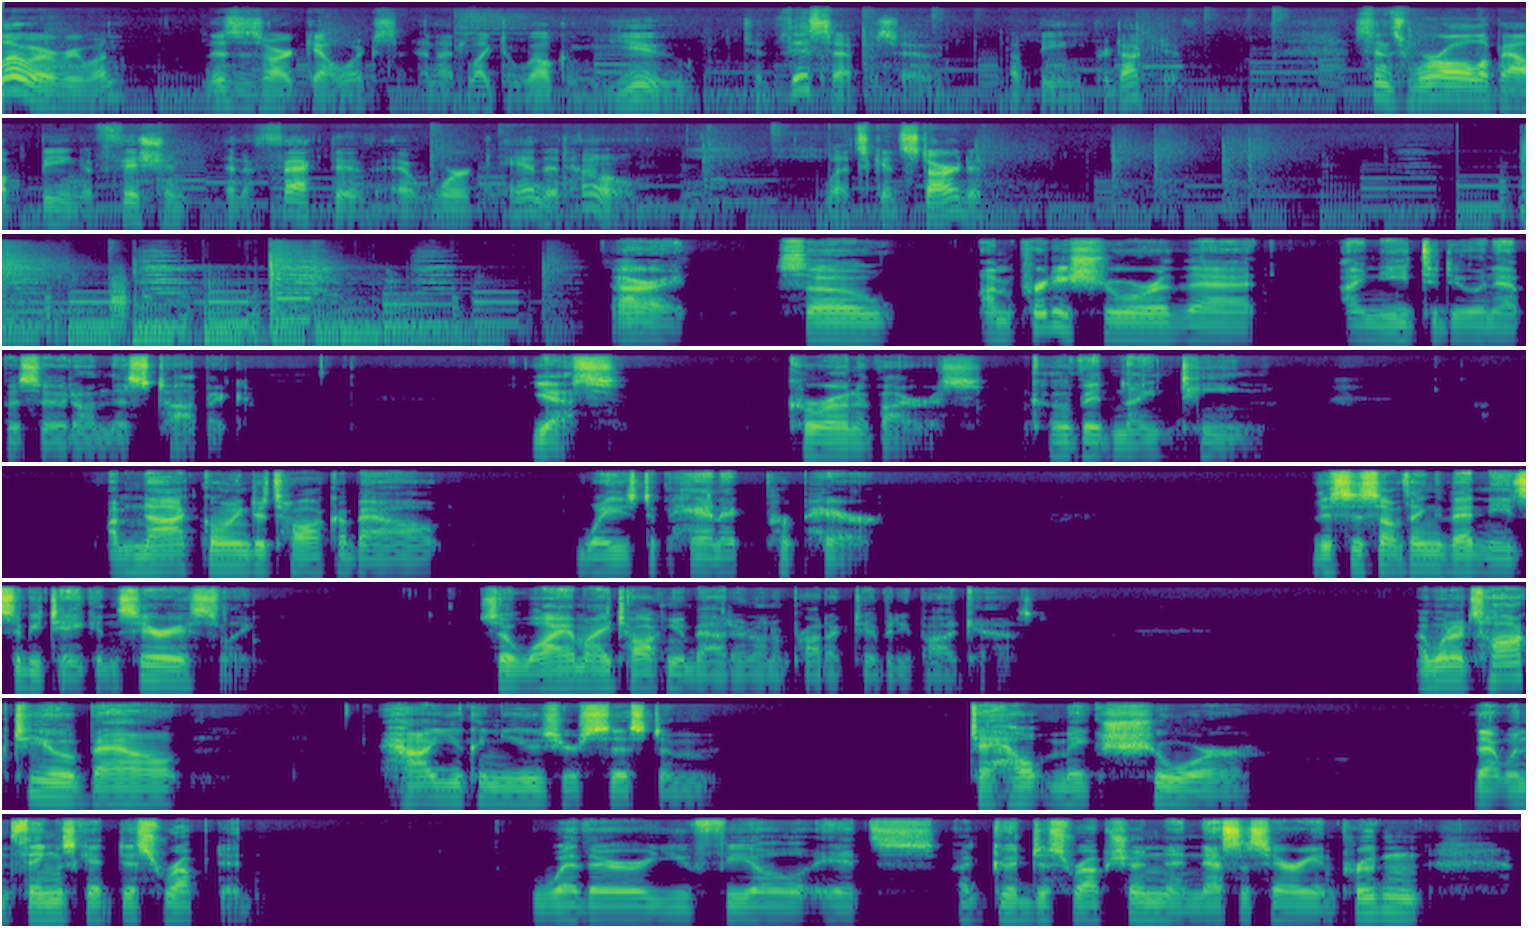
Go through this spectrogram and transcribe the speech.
Hello, everyone. This is Art Gelwicks, and I'd like to welcome you to this episode of Being Productive. Since we're all about being efficient and effective at work and at home, let's get started. All right. So I'm pretty sure that I need to do an episode on this topic. Yes, coronavirus, COVID 19. I'm not going to talk about ways to panic prepare. This is something that needs to be taken seriously. So, why am I talking about it on a productivity podcast? I want to talk to you about how you can use your system to help make sure that when things get disrupted, whether you feel it's a good disruption and necessary and prudent,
